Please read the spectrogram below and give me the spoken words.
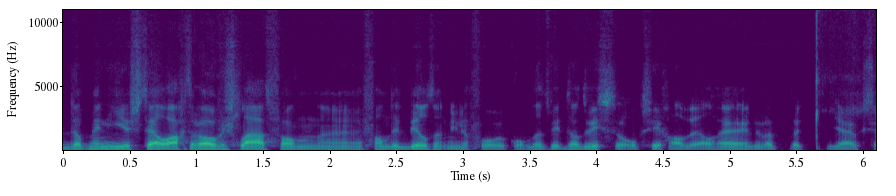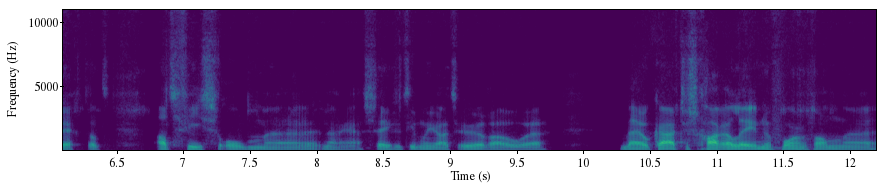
dat men hier stel achterover slaat van, uh, van dit beeld dat nu naar voren komt. Dat, dat wisten we op zich al wel. Hè? En wat, wat jij ook zegt, dat advies om uh, nou ja, 17 miljard euro bij elkaar te scharrelen in de vorm van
